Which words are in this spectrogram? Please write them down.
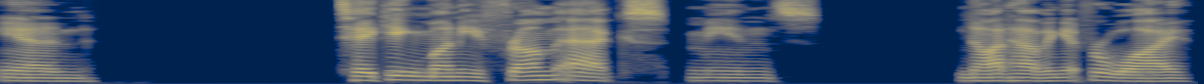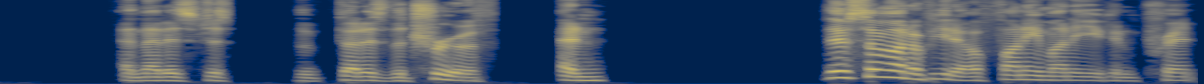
and taking money from X means not having it for Y. And that is just, the, that is the truth. And there's some amount of, you know, funny money you can print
